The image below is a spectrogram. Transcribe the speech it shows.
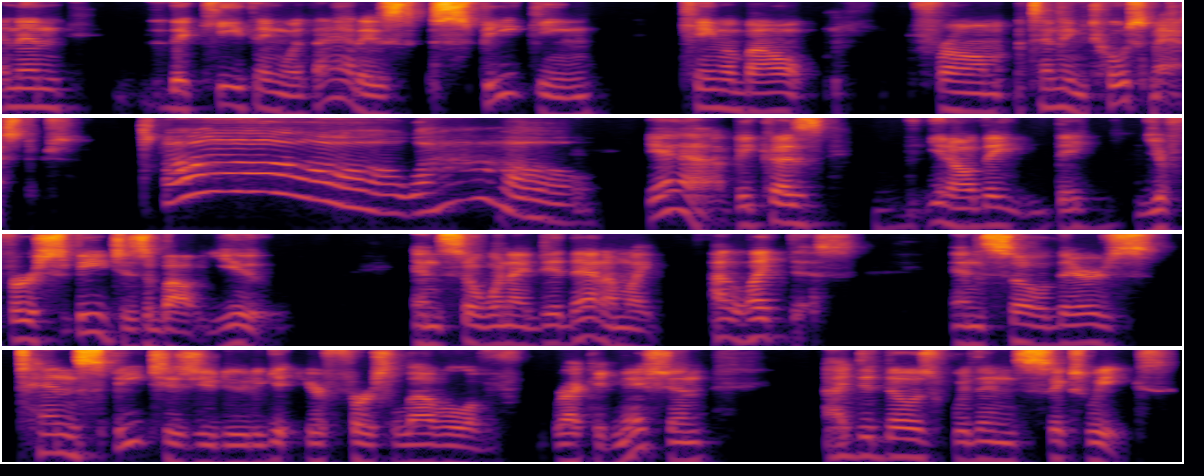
And then the key thing with that is speaking came about from attending Toastmasters. Oh, wow. Yeah, because you know, they they your first speech is about you. And so when I did that, I'm like, I like this. And so there's 10 speeches you do to get your first level of recognition. I did those within six weeks.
